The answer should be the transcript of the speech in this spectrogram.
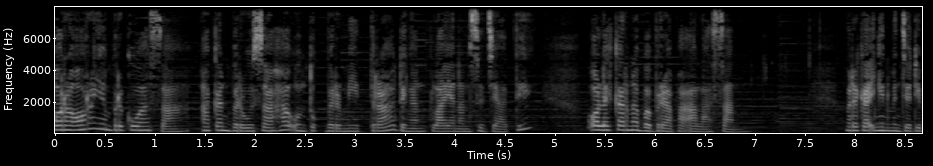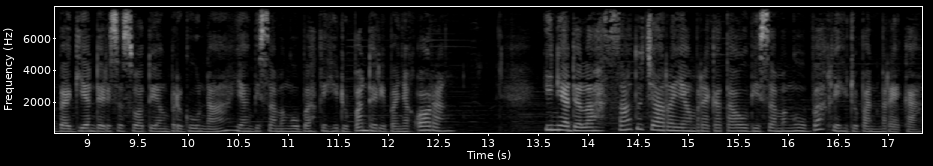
Orang-orang yang berkuasa akan berusaha untuk bermitra dengan pelayanan sejati oleh karena beberapa alasan. Mereka ingin menjadi bagian dari sesuatu yang berguna yang bisa mengubah kehidupan dari banyak orang. Ini adalah satu cara yang mereka tahu bisa mengubah kehidupan mereka.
